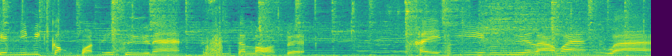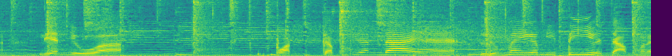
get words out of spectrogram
กมนี้มีกล่องบอทให้ซื้อนะ ซื้อตลอดด้วย ใครที่ไม่มีเวลาว่างหรือว่าเรียนอยู่ว่าบอทกับเพื่อนได้นะ หรือไม่ก็มีตี้ประจำอะไร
